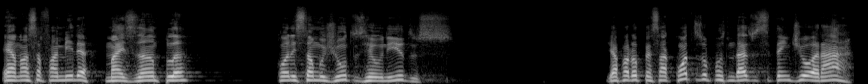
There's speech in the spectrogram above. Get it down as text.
é a nossa família mais ampla, quando estamos juntos, reunidos. Já parou para pensar quantas oportunidades você tem de orar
